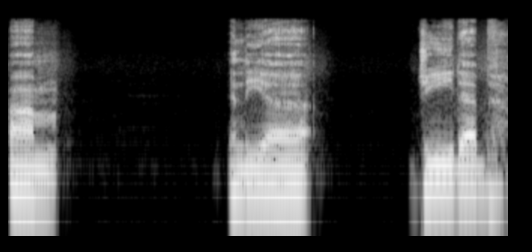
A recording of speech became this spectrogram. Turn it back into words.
um in the uh Gedeb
